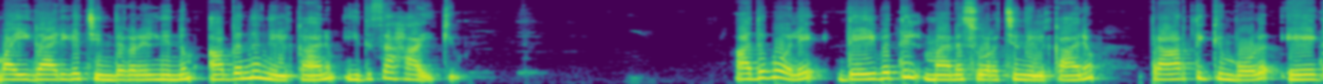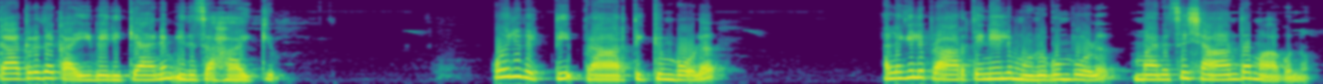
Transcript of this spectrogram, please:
വൈകാരിക ചിന്തകളിൽ നിന്നും അകന്നു നിൽക്കാനും ഇത് സഹായിക്കും. അതുപോലെ ദൈവത്തിൽ മനസ്സുറച്ചു നിൽക്കാനും പ്രാർത്ഥിക്കുമ്പോൾ ഏകാഗ്രത കൈവരിക്കാനും ഇത് സഹായിക്കും. ഒരു വ്യക്തി പ്രാർത്ഥിക്കുമ്പോൾ അല്ലെങ്കിൽ പ്രാർത്ഥനയിൽ മുഴുകുമ്പോൾ മനസ്സ് ശാന്തമാകുന്നു.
